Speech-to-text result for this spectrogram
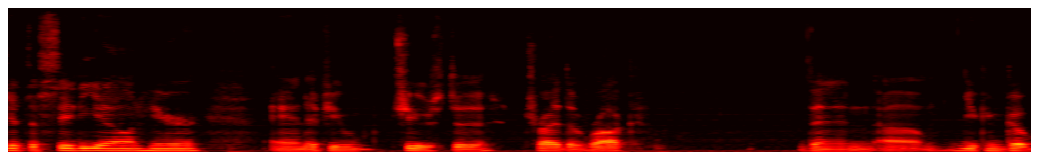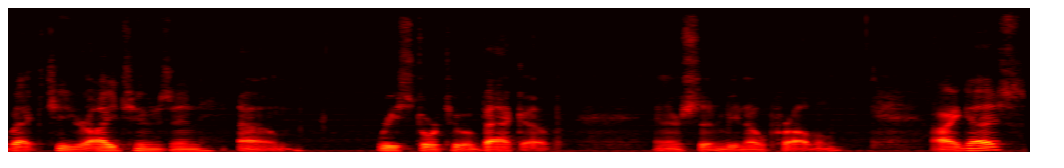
get the Cydia on here, and if you choose to try the rock, then um, you can go back to your iTunes and um, restore to a backup, and there shouldn't be no problem. Alright guys,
